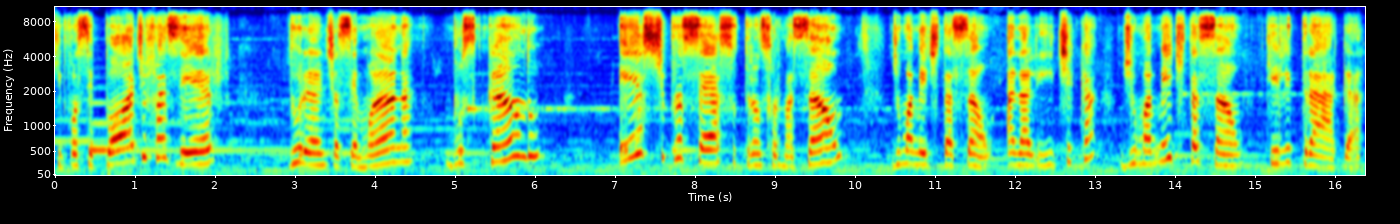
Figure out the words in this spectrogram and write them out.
que você pode fazer durante a semana, buscando este processo transformação de uma meditação analítica, de uma meditação que lhe traga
